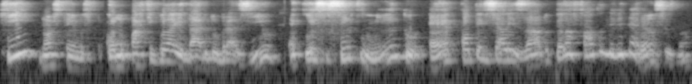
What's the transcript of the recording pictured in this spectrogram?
que nós temos como particularidade do Brasil é que esse sentimento é potencializado pela falta de lideranças. Não?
